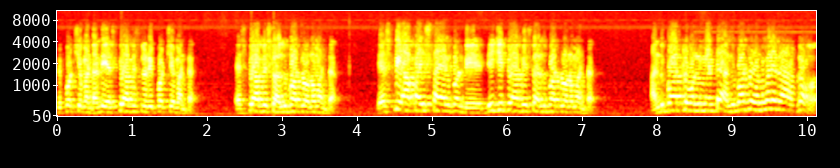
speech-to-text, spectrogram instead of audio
రిపోర్ట్ చేయమంటారు. అంటే ఎస్పీ ఆఫీస్లో రిపోర్ట్ చేయమంటారు. ఎస్పీ ఆఫీస్లో అందుబాటులో ఉండమంటారు. ఎస్పీ ఆ పై స్థాయి అనుకోండి డీజీపీ ఆఫీస్లో అందుబాటులో ఉండమంటారు. అందుబాటులో ఉండమంటే అందుబాటులో ఉండమని అర్థం.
